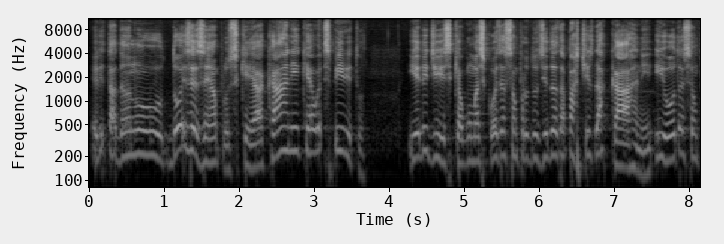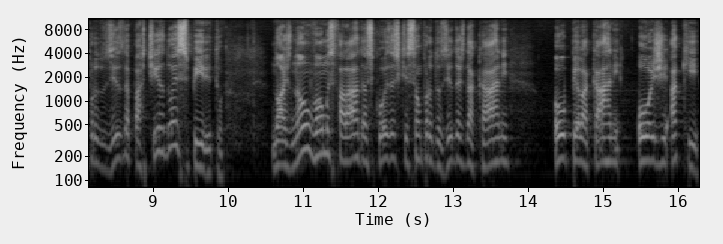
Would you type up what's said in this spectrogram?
ele está dando dois exemplos, que é a carne e que é o Espírito. E ele diz que algumas coisas são produzidas a partir da carne e outras são produzidas a partir do espírito. Nós não vamos falar das coisas que são produzidas da carne ou pela carne hoje aqui.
